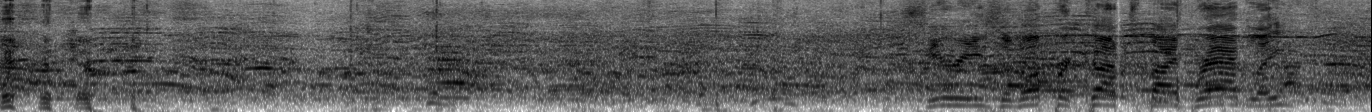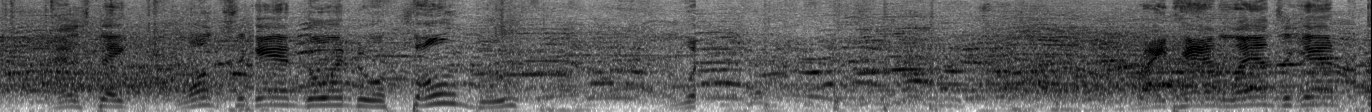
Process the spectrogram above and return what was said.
Series of uppercuts by Bradley as they once again go into a phone booth. Right hand lands again.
